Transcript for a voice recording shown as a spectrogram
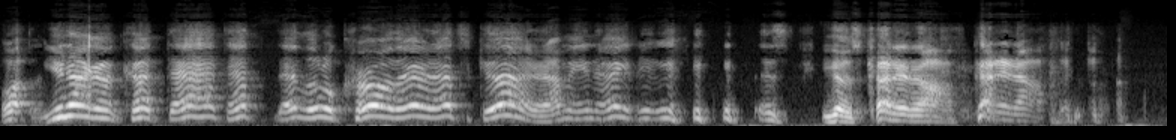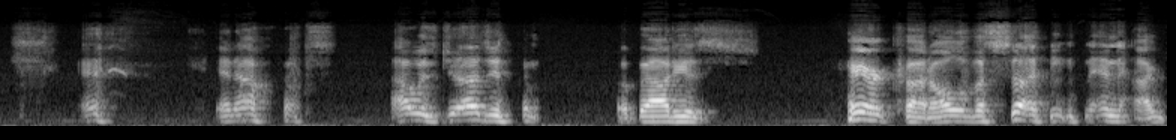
"Well, you're not gonna cut that? That that little curl there, that's good. I mean, he goes, cut it off, cut it off." And, I was I was judging him about his haircut all of a sudden, and I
